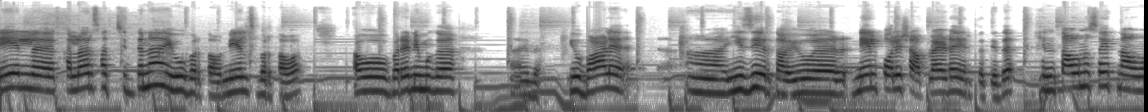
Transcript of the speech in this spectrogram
nail colours ಹಚ್ಚಿದ್ದನ ಇವು ಬರ್ತಾವ ನೇಲ್ಸ್ ಬರ್ತಾವ. ಅವು ಬರೇ ನಿಮ್ಗ ಇದು ಇವು ಭಾಳ ಈಸಿ ಇರ್ತಾವ. ಇವ ನೇಲ್ ಪಾಲಿಶ್ ಅಪ್ಲೈಡ್ ಇರ್ತೈತಿ ಇದು ಇಂಥವ್ನು ಸಹಿತ ನಾವು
